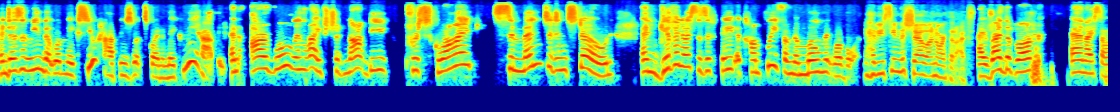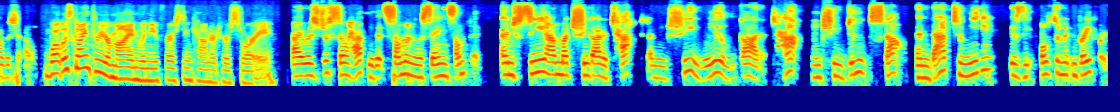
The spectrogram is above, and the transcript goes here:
and doesn't mean that what makes you happy is what's going to make me happy. And our role in life should not be prescribed cemented in stone and given us as a fait accompli from the moment we're born. Have you seen the show Unorthodox? I read the book and I saw the show. What was going through your mind when you first encountered her story? I was just so happy that someone was saying something and see how much she got attacked. I mean, she really got attacked and she didn't stop. And that to me is the ultimate in bravery.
